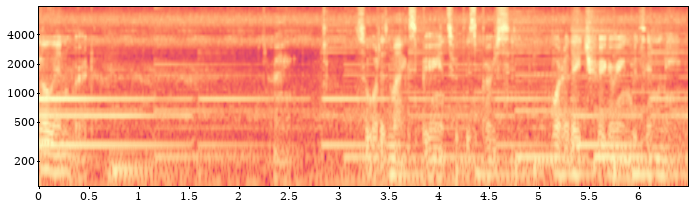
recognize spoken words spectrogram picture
go inward. Right? So, what is my experience with this person? What are they triggering within me?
